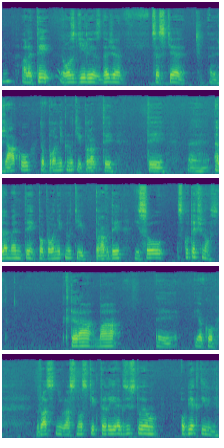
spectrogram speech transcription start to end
Hm? Ale ty rozdíl je zde, že v cestě eh, žáků to proniknutí pravdy, ty, ty eh, elementy pro proniknutí pravdy jsou skutečnost, která má jako vlastní vlastnosti, které existují objektivně.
